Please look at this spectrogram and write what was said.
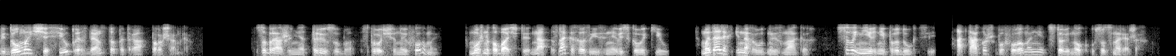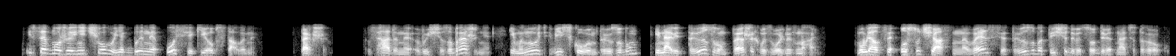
відомий з часів президентства Петра Порошенка. Зображення тризуба спрощеної форми можна побачити на знаках розрізнення військовиків, медалях і нагрудних знаках, сувенірній продукції, а також в оформленні сторінок у соцмережах. І все б може і нічого, якби не ось які обставини. Перше. Згадане вище зображення іменують військовим тризубом і навіть тризубом перших визвольних змагань. Мовляв, це осучаснена версія тризуба 1919 року.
